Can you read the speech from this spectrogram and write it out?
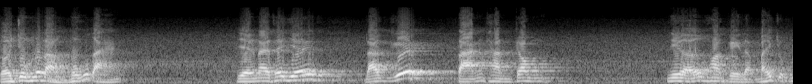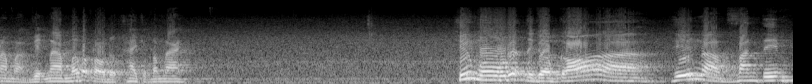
Gọi chung đó là ngũ tạng. Và hiện nay thế giới đã ghép tạng thành công như ở Hoa Kỳ là 70 năm mà Việt Nam mới bắt đầu được 20 năm nay. Hiến mô đó thì gồm có à, hiến van tim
